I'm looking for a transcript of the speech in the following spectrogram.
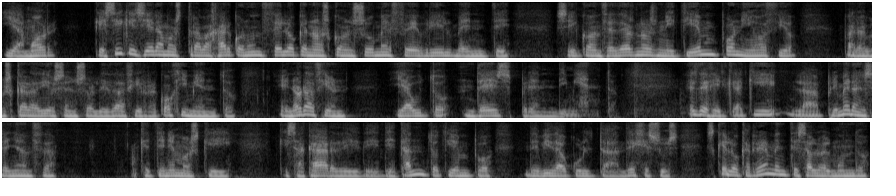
y amor, que si quisiéramos trabajar con un celo que nos consume febrilmente, sin concedernos ni tiempo ni ocio para buscar a Dios en soledad y recogimiento, en oración y autodesprendimiento. Es decir, que aquí la primera enseñanza que tenemos que, sacar de, tanto tiempo de vida oculta de Jesús es que lo que realmente salva al mundo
